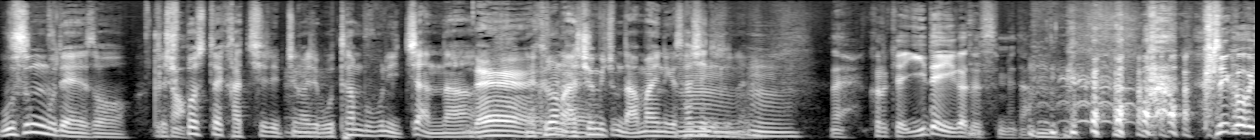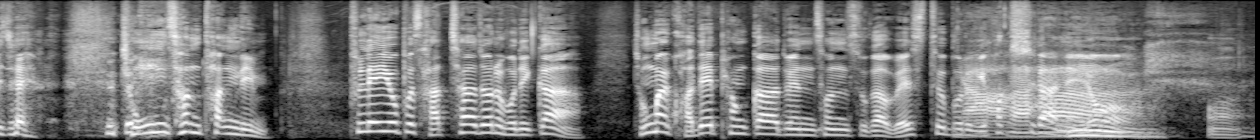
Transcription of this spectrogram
우승 무대에서. 슈퍼스타의 가치를 입증하지 못한 부분이 있지 않나. 네. 네, 그런 네. 아쉬움이 좀 남아 있는 게 사실이죠. 네. 음. 네, 그렇게 2대 2가 됐습니다. 그리고 이제 종선팡님 플레이오프 4차전을 보니까 정말 과대평가된 선수가 웨스트브룩이 확실하네요. 어.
